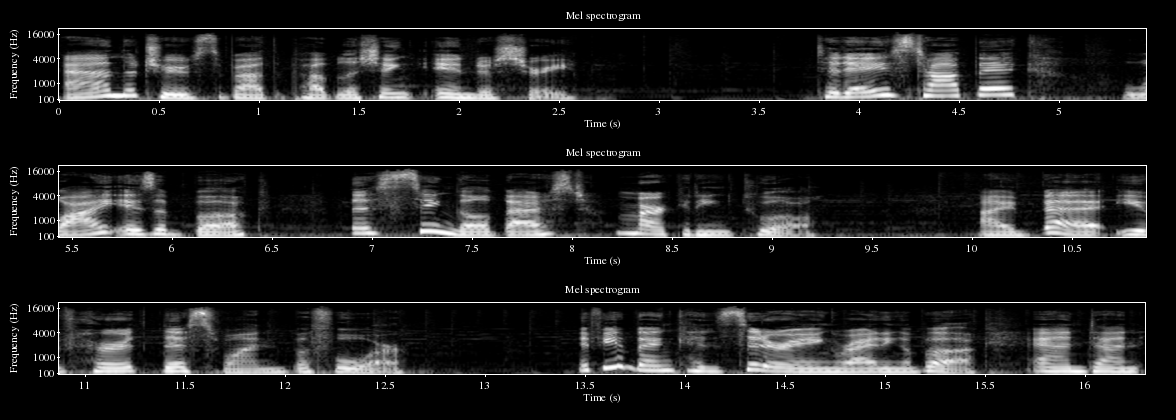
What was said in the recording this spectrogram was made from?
and the truths about the publishing industry. Today's topic Why is a book the single best marketing tool? I bet you've heard this one before. If you've been considering writing a book and done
